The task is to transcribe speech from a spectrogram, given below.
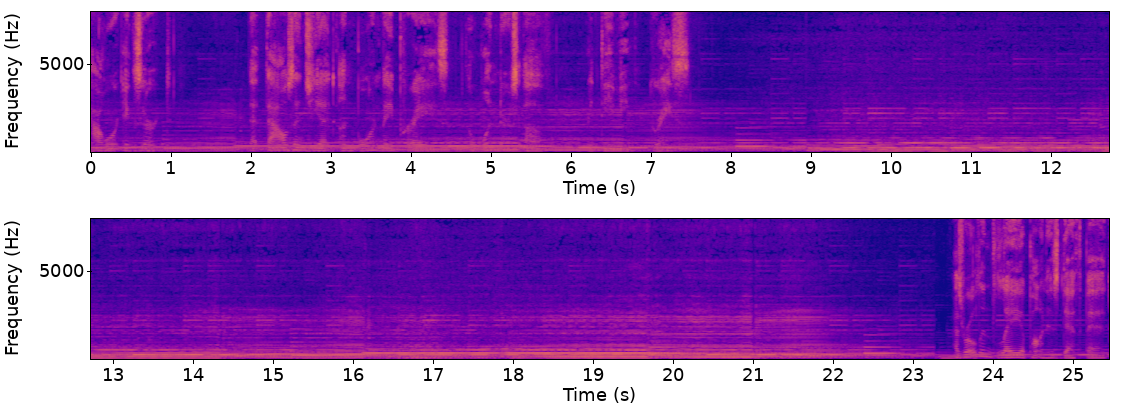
power exert, that thousands yet unborn may praise the wonders of upon his deathbed,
